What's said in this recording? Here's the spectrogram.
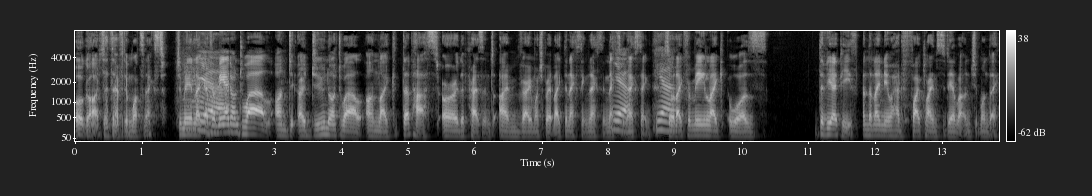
oh god, that's everything. What's next? Do you mean like for me? I don't dwell on. I do not dwell on like the past or the present. I'm very much about like the next thing, next thing, next Yeah. thing, next thing. Yeah. So like for me, like it was. The VIPs, and then I knew I had five clients to deal with on Monday.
